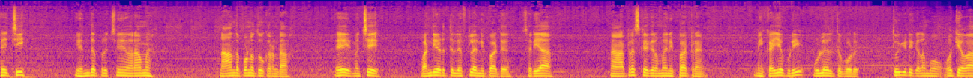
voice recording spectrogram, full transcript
டேய் சி எந்த பிரச்சனையும் வராமல் நான் அந்த பொண்ணை தூக்குறேன்டா. ஏய் மச்சி வண்டி எடுத்து லெஃப்ட்டில் நிப்பாட்டு சரியா? நான் அட்ரஸ் கேட்குற மாதிரி நிப்பாட்டுறேன். நீ கையை பிடி உள்ளே இழுத்து போடு. தூக்கிட்டு கிளம்புவோம். ஓகேவா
